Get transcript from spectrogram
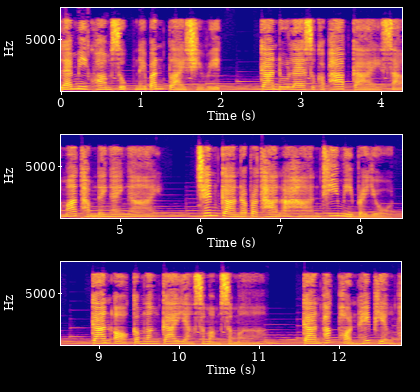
และมีความสุขในบั้นปลายชีวิต การดูแลสุขภาพกายสามารถทำได้ง่ายๆ เช่นการรับประทานอาหารที่มีประโยชน์ การออกกำลังกายอย่างสม่ำเสมอ การพักผ่อนให้เพียงพ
